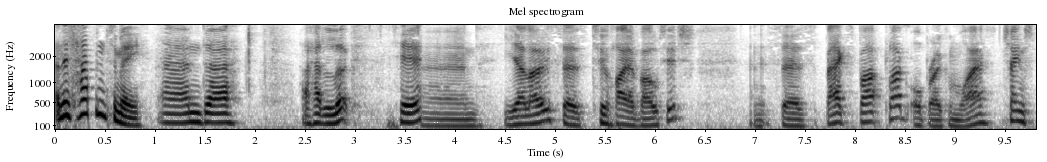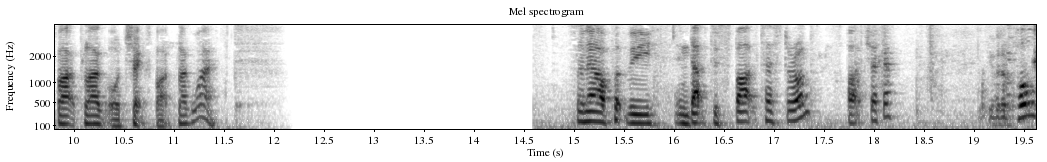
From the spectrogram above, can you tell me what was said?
And this happened to me, and uh, I had a look here, and yellow says too high a voltage, and it says bag spark plug or broken wire, change spark plug or check spark plug wire. So now I'll put the inductive spark tester on, spark checker, give it a pull.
